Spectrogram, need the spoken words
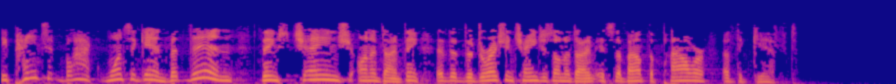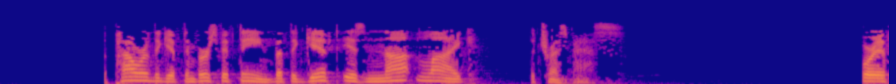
He paints it black once again, but then things change on a dime. The direction changes on a dime. It's about the power of the gift. Power of the gift in verse 15. But the gift is not like the trespass. For if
